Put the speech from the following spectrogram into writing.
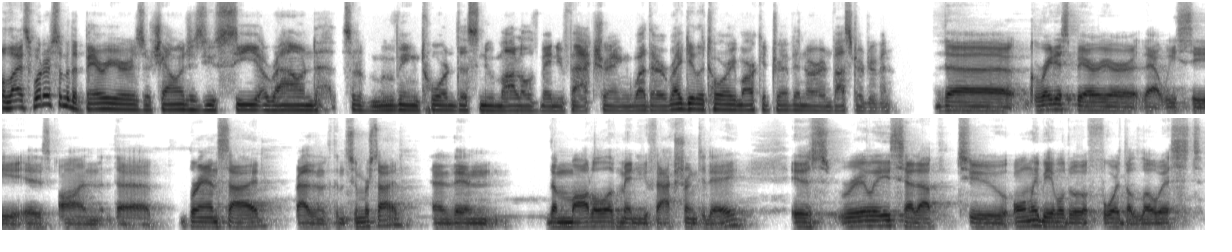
Elias, what are some of the barriers or challenges you see around sort of moving toward this new model of manufacturing, whether regulatory, market driven, or investor driven? The greatest barrier that we see is on the brand side rather than the consumer side. And then the model of manufacturing today is really set up to only be able to afford the lowest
